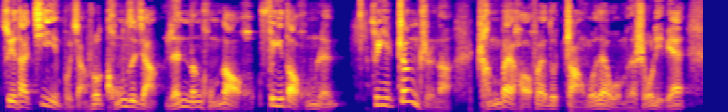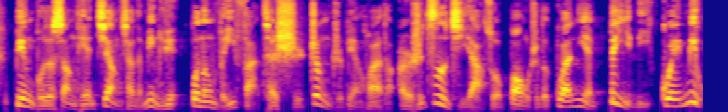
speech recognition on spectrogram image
所以他进一步讲说，孔子讲人能弘道，非道弘人。所以政治呢，成败好坏都掌握在我们的手里边，并不是上天降下的命运，不能违反才使政治变坏的，而是自己呀所抱着的观念背离乖谬，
